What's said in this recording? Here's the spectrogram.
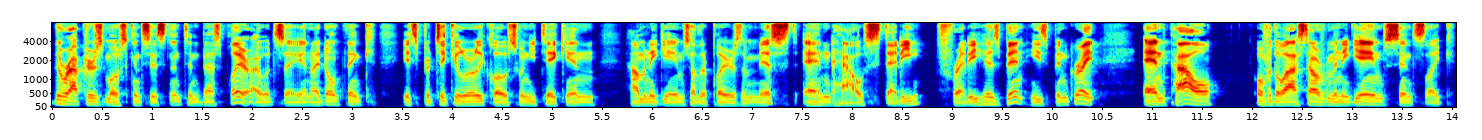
the Raptors' most consistent and best player, I would say. And I don't think it's particularly close when you take in how many games other players have missed and how steady Freddie has been. He's been great. And Powell, over the last however many games since like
